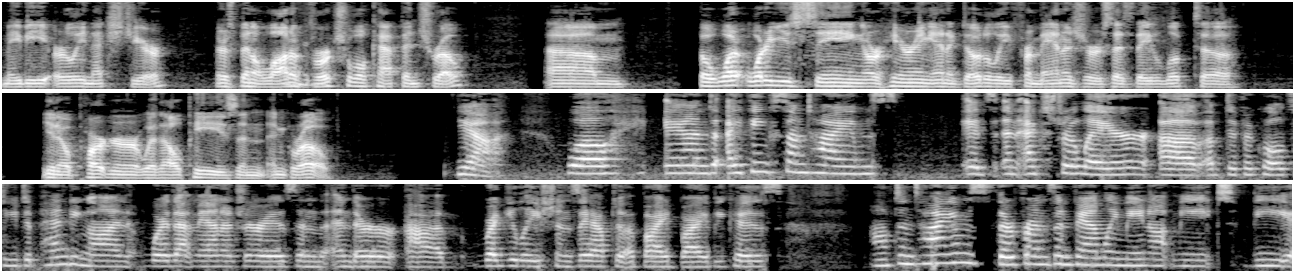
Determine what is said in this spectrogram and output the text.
maybe early next year. There's been a lot of virtual cap intro. Um, but what what are you seeing or hearing anecdotally from managers as they look to, you know, partner with LPs and, and grow? Yeah. Well, and I think sometimes it's an extra layer of, of difficulty depending on where that manager is and, and their uh, regulations they have to abide by because oftentimes their friends and family may not meet the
